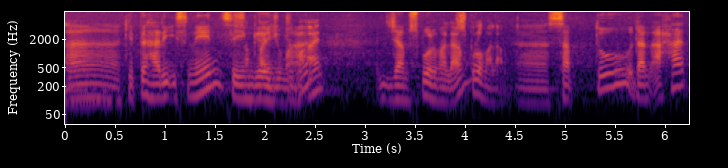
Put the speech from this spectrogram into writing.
Ah, kita hari Isnin sehingga Sampai Jumaat, Jumaat. jam 10 malam. 10 malam. Uh, Sabtu dan Ahad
